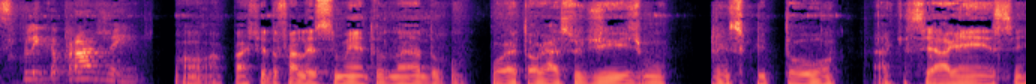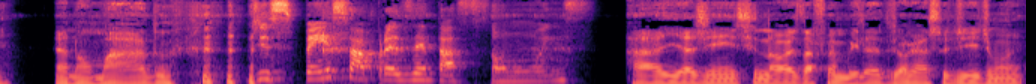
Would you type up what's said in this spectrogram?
explica pra gente. Bom, a partir do falecimento né, do poeta Horácio Dídimo, um escritor aqui cearense, renomado. Dispensa apresentações. Aí a gente, nós da família de Horácio Dídimo,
